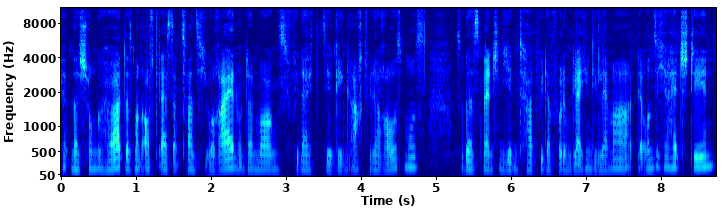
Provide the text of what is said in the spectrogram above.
Wir hatten das schon gehört, dass man oft erst ab 20 Uhr rein und dann morgens vielleicht gegen 8 wieder raus muss, sodass Menschen jeden Tag wieder vor dem gleichen Dilemma der Unsicherheit stehen.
